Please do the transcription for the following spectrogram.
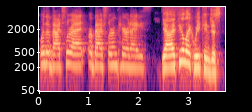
or The Bachelorette or Bachelor in Paradise? Yeah, I feel like we can just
